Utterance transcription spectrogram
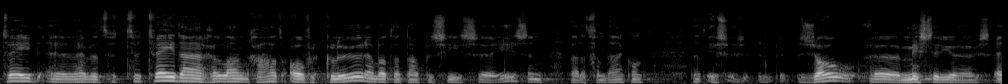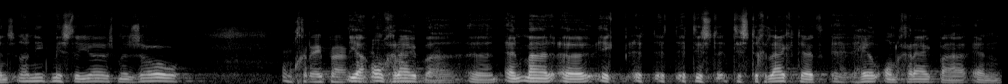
Twee, eh, we hebben het twee dagen lang gehad over kleur en wat dat nou precies eh, is en waar dat vandaan komt. Dat is zo mysterieus. En nou, niet mysterieus, maar zo Ongrijpbaar. ja, ongrijpbaar. En, maar ik, het, het, het, is, het is tegelijkertijd heel ongrijpbaar en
